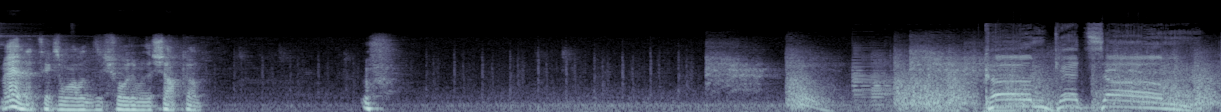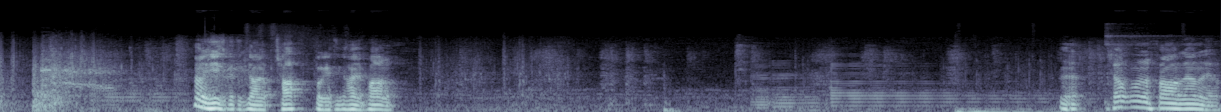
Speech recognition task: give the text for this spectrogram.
Man, that takes a while to destroy them with a shotgun. get some! Um, oh, he's got the guy up top, but get the guy up bottom. Yeah, don't want to fall down there.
